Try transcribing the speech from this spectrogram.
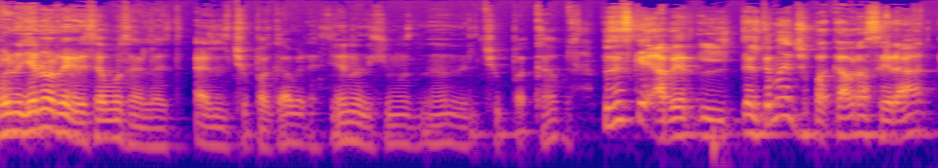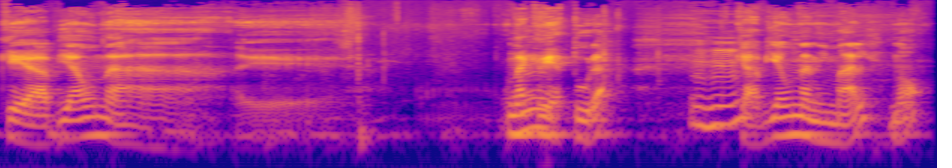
Bueno, ya no regresamos a la- al chupacabras. Ya no dijimos nada del chupacabras. Pues es que, a ver, el, el tema del chupacabras era que había una. eh, una Mm. criatura, que había un animal, ¿no?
